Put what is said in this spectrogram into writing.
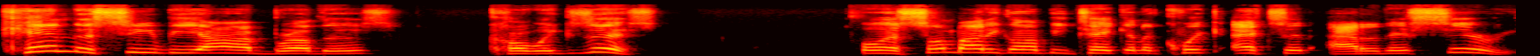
can the CBI brothers coexist? Or is somebody going to be taking a quick exit out of this series?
